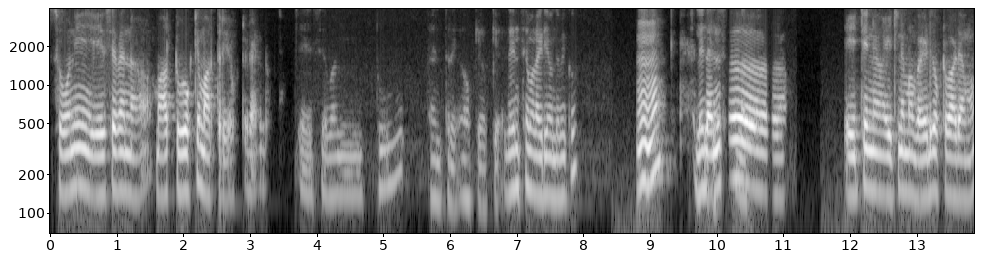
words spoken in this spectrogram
Sony A seven mark two ఒకటి మార్క్ త్రీ ఒకటి రెండు. A seven two and three okay okay lens ఏమైనా ఐడియా ఉందా మీకు? లెన్స్ ఎయిటీన్ ఎయిటీన్ ఎంఎం వైడ్ ఒకటి వాడాము.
